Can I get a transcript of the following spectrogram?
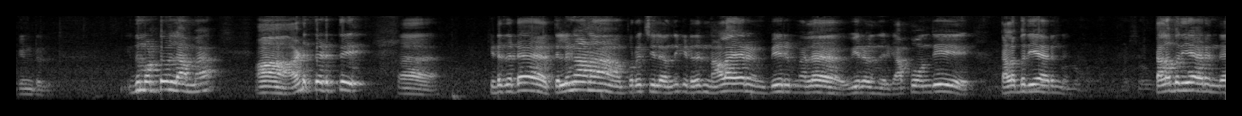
இருக்கின்றது. இது மட்டும் இல்லாமல் அடுத்தடுத்து கிட்டத்தட்ட தெலுங்கானா புரட்சியில் வந்து கிட்டத்தட்ட நாலாயிரம் பேர் மேலே உயிரிழந்திருக்கு. அப்போ வந்து தளபதியாக இருந்த தளபதியாக இருந்த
